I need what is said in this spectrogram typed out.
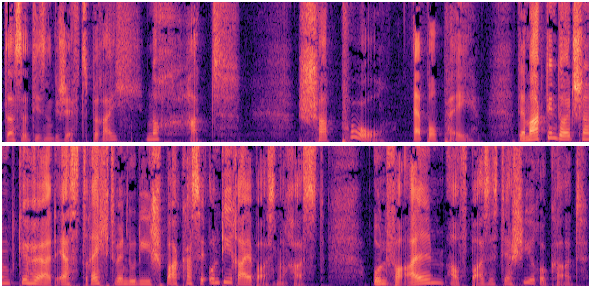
dass er diesen Geschäftsbereich noch hat. Chapeau, Apple Pay. Der Markt in Deutschland gehört erst recht, wenn du die Sparkasse und die Reibars noch hast. Und vor allem auf Basis der Girocard.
